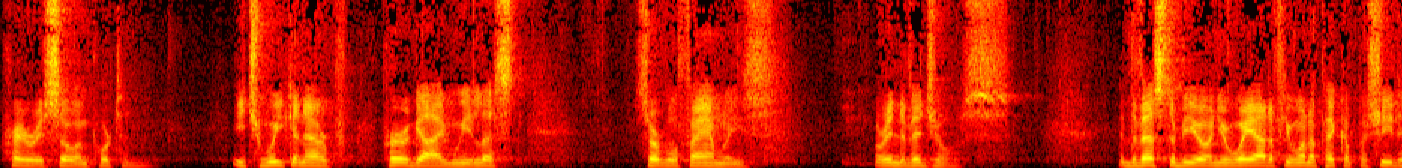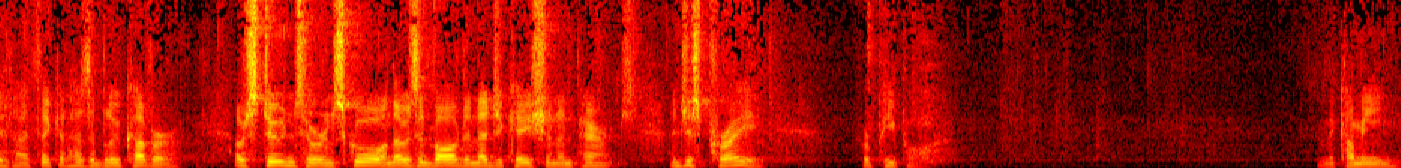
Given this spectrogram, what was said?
Prayer is so important. Each week in our prayer guide, we list several families or individuals. In the vestibule on your way out, if you want to pick up a sheet, I think it has a blue cover of students who are in school and those involved in education and parents. And just pray for people in the coming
